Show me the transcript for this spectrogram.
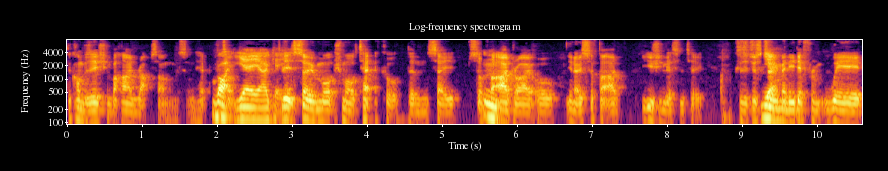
the composition behind rap songs and hip hop. Right, songs. yeah, yeah, I get you. It's so much more technical than say stuff Mm. that I'd write or you know stuff that I'd usually listen to because there's just so many different weird,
